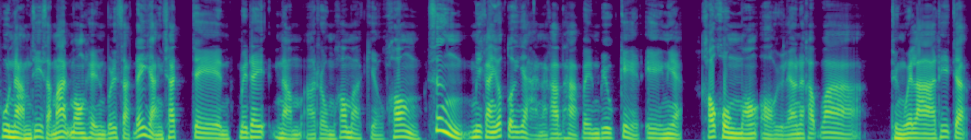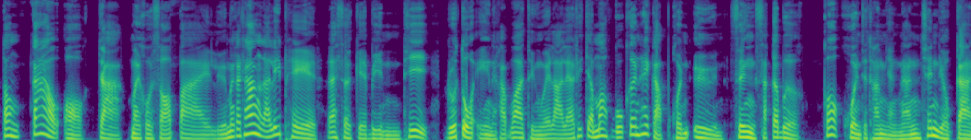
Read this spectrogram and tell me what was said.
ผู้นำที่สามารถมองเห็นบริษัทได้อย่างชัดเจน ไม่ได้นำอารมณ์เข้ามาเกี่ยวข้อง ซึ่งมีการยกตัวอย่างนะครับ หากเป็น Bill Gates เองเนี่ยเขาคงมองออกอยู่แล้วนะครับว่า ถึงเวลาที่จะต้องก้าวออกจาก Microsoft ไป หรือแม้กระทั่ง Larry Page และ Sergey Brin ที่รู้ตัวเองนะครับ ว่าถึงเวลาแล้วที่จะมอบ Google ให้กับคนอื่น ซึ่งซักเกอร์เบิร์กก็ควรจะทำอย่างนั้นเช่นเดียวกัน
